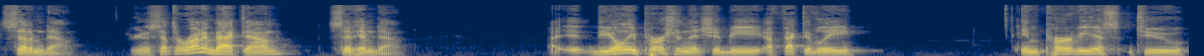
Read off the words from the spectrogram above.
set him down. If you're going to set the running back down, sit him down. Uh, it, the only person that should be effectively impervious to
